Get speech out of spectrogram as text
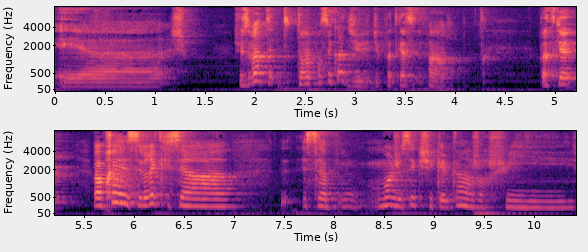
Et euh, je, je sais pas, t'en as pensé quoi du, du podcast? Enfin, parce que Après, c'est vrai que c'est un. Ça, moi, je sais que je suis quelqu'un, genre, je suis.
